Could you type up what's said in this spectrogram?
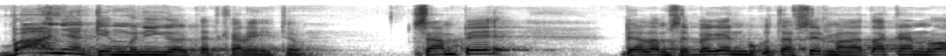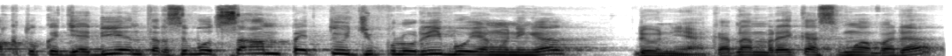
Banyak yang meninggal tatkala itu. Sampai dalam sebagian buku tafsir mengatakan waktu kejadian tersebut sampai 70 ribu yang meninggal dunia karena mereka semua pada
